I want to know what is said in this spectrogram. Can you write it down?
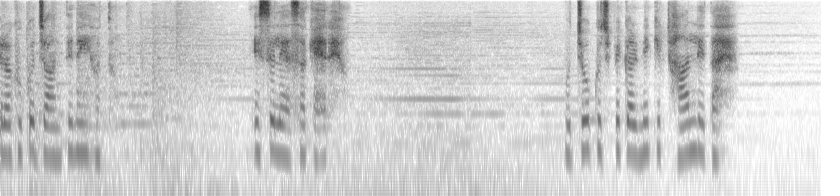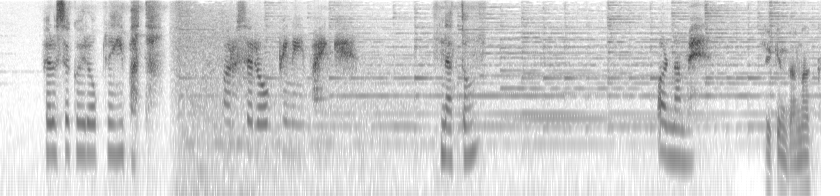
रघु को जानते नहीं हो तुम। इसलिए ऐसा कह रहे हो। वो जो कुछ भी करने की ठान लेता है फिर उसे कोई रोक नहीं पाता। और उसे रोक भी नहीं पाएँगे। न तुम और न मैं। लेकिन धनक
